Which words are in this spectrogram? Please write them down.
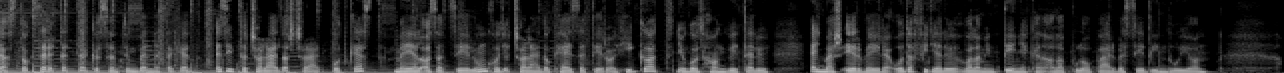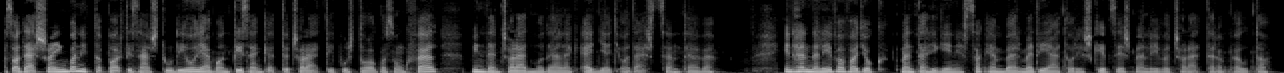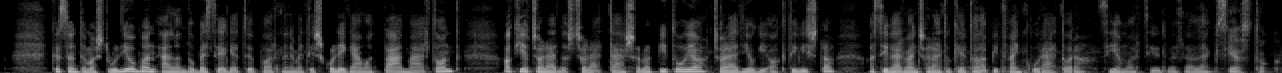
Sziasztok! Szeretettel köszöntünk benneteket! Ez itt a Családas Család Podcast, melyel az a célunk, hogy a családok helyzetéről higgadt, nyugodt hangvételű, egymás érveire odafigyelő, valamint tényeken alapuló párbeszéd induljon. Az adásainkban itt a Partizán stúdiójában 12 családtípus dolgozunk fel, minden családmodellnek egy-egy adást szentelve. Én Henne Léva vagyok, mentálhigiénés szakember, mediátor és képzésben lévő családterapeuta. Köszöntöm a stúdióban állandó beszélgető partneremet és kollégámat Pál Mártont, aki a Családos Család társalapítója, családjogi aktivista, a Szivárvány Családokért Alapítvány kurátora. Szia Marci, üdvözöllek! Sziasztok!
